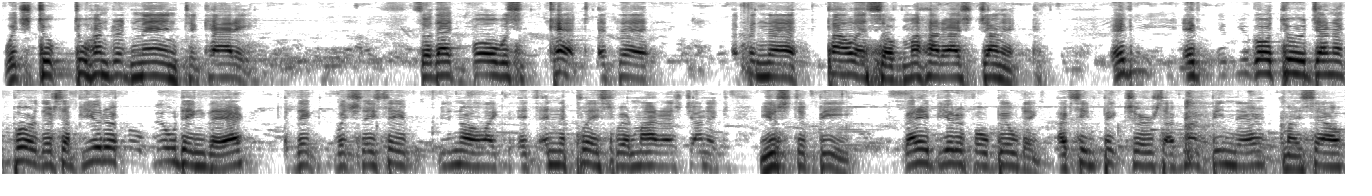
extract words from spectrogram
which took 200 men to carry. So that bow was kept at the up in the palace of Maharaj Janak. If, if, if you go to Janakpur, there's a beautiful building there, they, which they say, you know, like it's in the place where Maharaj Janak used to be. Very beautiful building. I've seen pictures, I've not been there myself,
